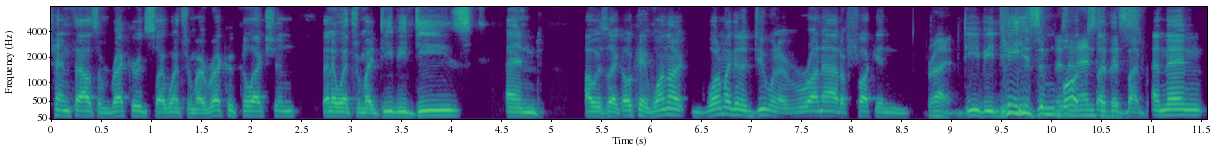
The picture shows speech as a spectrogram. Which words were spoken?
10000 records so i went through my record collection then i went through my dvds and i was like okay what am i, what am I going to do when i run out of fucking right. DVDs and There's an books. end I did my, and then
